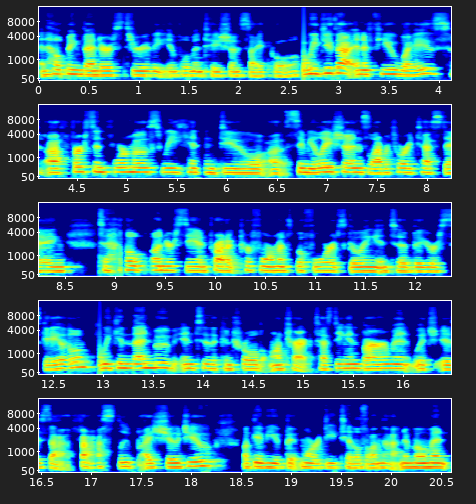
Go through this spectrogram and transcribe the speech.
and helping vendors through the implementation cycle. We do that in a few ways. Uh, first and foremost, we can do uh, simulations, laboratory testing to help understand product performance before it's going into a bigger scale. We can then move into the controlled on track testing environment, which is that fast loop I showed you. I'll give you a bit more details on that in a moment.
